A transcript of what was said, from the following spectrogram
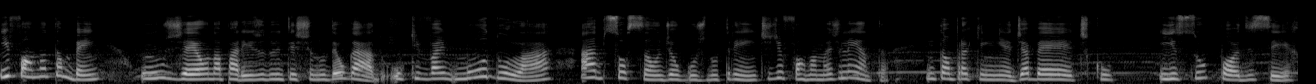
e forma também um gel na parede do intestino delgado, o que vai modular a absorção de alguns nutrientes de forma mais lenta. Então, para quem é diabético, isso pode ser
